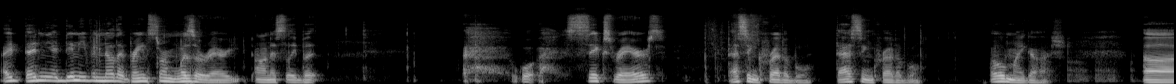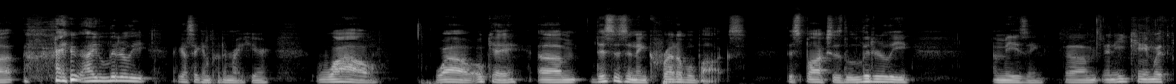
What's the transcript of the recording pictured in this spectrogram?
I didn't, I didn't even know that Brainstorm was a rare, honestly, but well, six rares? That's incredible. That's incredible. Oh my gosh. Uh, I, I literally, I guess I can put him right here. Wow. Wow. Okay. Um, this is an incredible box. This box is literally amazing. Um, and he came with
